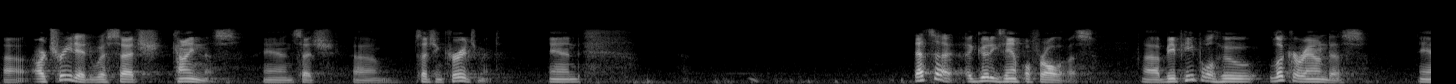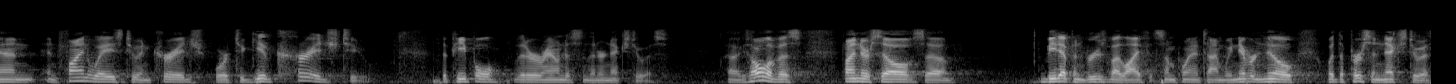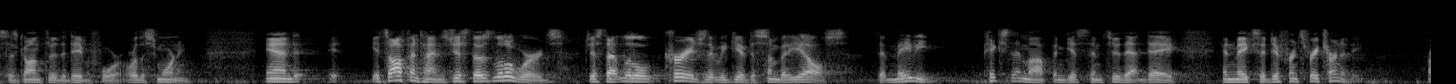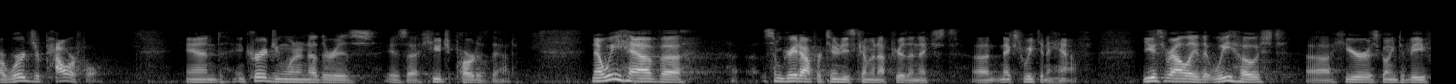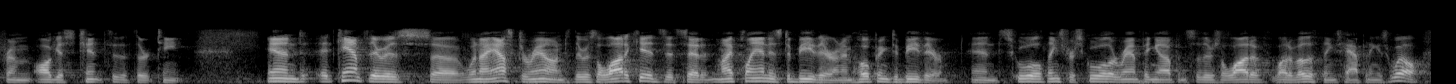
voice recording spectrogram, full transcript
uh, are treated with such kindness and such um, such encouragement. And that's a, a good example for all of us. Uh, be people who look around us and, and find ways to encourage or to give courage to the people that are around us and that are next to us. Because uh, all of us find ourselves uh, beat up and bruised by life at some point in time. We never know what the person next to us has gone through the day before or this morning. And it, it's oftentimes just those little words just that little courage that we give to somebody else that maybe picks them up and gets them through that day and makes a difference for eternity. Our words are powerful, and encouraging one another is, is a huge part of that. Now, we have uh, some great opportunities coming up here the next, uh, next week and a half. Youth rally that we host uh, here is going to be from August 10th to the 13th. And at camp, there was, uh, when I asked around, there was a lot of kids that said, My plan is to be there, and I'm hoping to be there. And school, things for school are ramping up, and so there's a lot of, a lot of other things happening as well.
